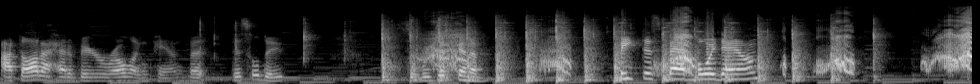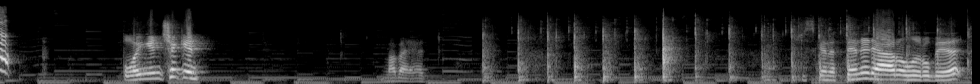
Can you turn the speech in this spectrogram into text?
I thought I had a bigger rolling pin, but this will do. So we're just going to beat this bad boy down. Flinging chicken. My bad. Just to thin it out a little bit.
